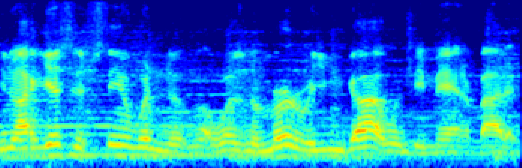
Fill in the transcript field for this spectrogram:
you know I guess if sin wasn't wasn't a murderer, even God wouldn't be mad about it.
